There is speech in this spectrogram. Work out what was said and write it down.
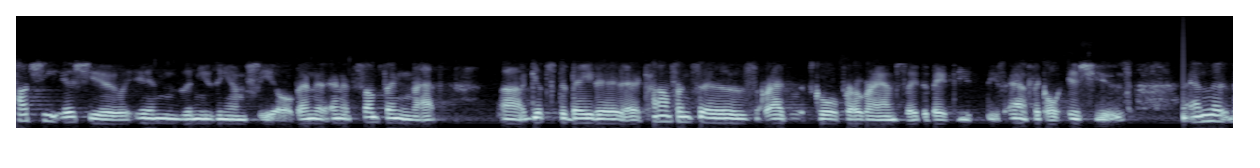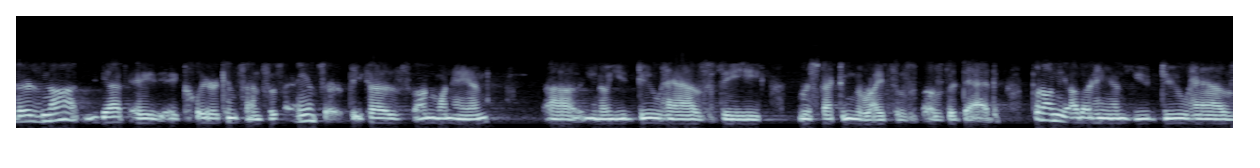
touchy issue in the museum field, and, and it's something that uh, gets debated at conferences, graduate school programs. They debate these, these ethical issues. and there, there's not yet a, a, clear consensus answer because, on one hand, uh, you know, you do have the respecting the rights of, of the dead, but on the other hand, you do have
